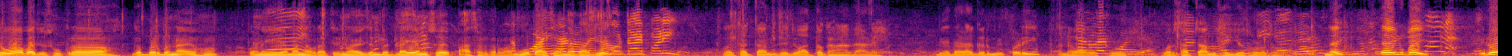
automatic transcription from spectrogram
જુઓ આ બાજુ છોકરા ગબ્બર બનાવ્યો હા. પણ એ અમારા નવરાત્રીનું આયોજન બદલાય એમ છે. પાછળ કરવાનું પાછળના ભાગે. વરસાદ ચાલુ છે જો આજ તો ઘણા દાડે. બે દાડા ગરમી પડી અને હવે થોડો વરસાદ ચાલુ થઈ ગયો થોડો થોડો. નહીં? એ એલું ભાઈ એલું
